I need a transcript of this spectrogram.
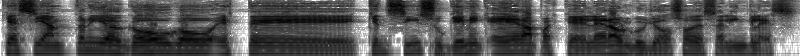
que si Anthony Ogogo, este, que sí, su gimmick era pues que él era orgulloso de ser inglés.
